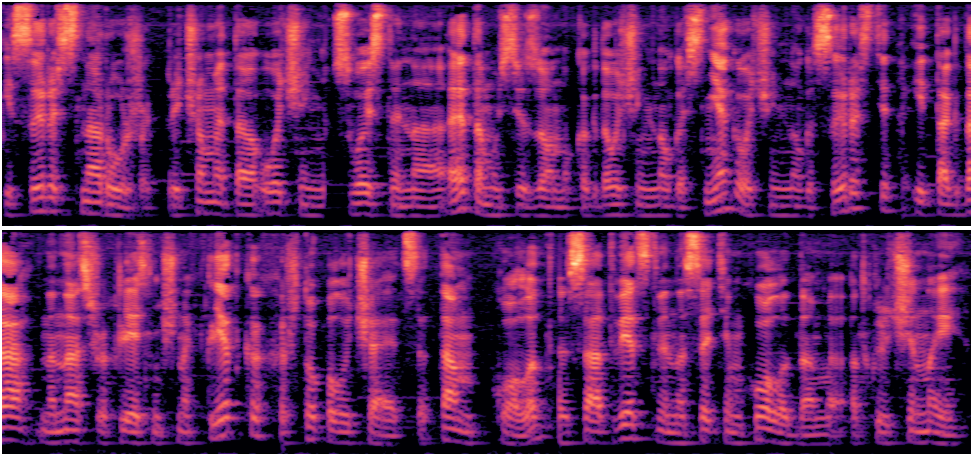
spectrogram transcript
и сырость снаружи. Причем это очень свойственно этому сезону, когда очень много снега, очень много сырости. И тогда на наших лестничных клетках что получается? Там холод. Соответственно, с этим холодом отключены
